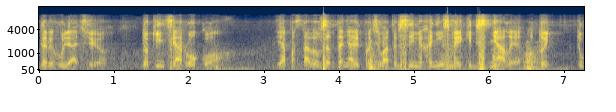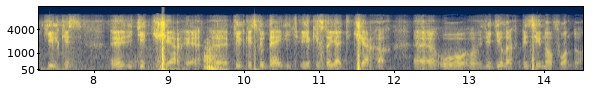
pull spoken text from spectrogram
дерегуляцію. До кінця року я поставив завдання відпрацювати всі механізми, які б зняли отой, ту кількість е, і ті черги, е, кількість людей, які стоять в чергах у відділах пенсійного фонду.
